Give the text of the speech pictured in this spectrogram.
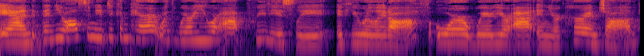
And then you also need to compare it with where you were at previously previously if you were laid off or where you're at in your current job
